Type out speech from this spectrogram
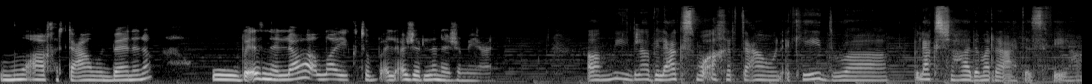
مو آخر تعاون بيننا. وبإذن الله الله يكتب الأجر لنا جميعا. آمين. لا بالعكس مو آخر تعاون أكيد وبالعكس شهادة مرة أعتز فيها.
